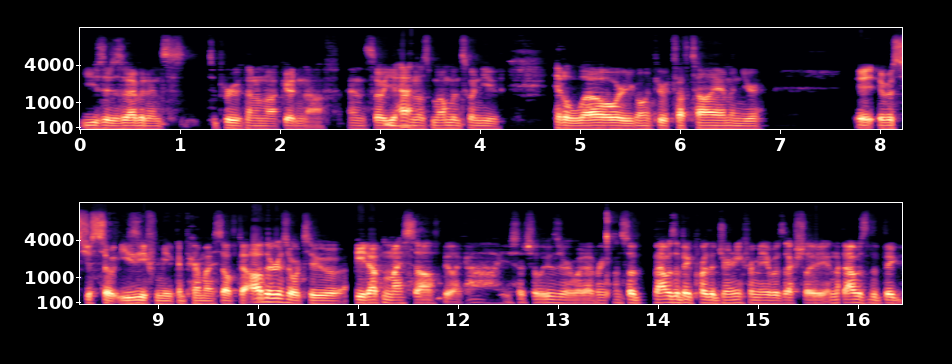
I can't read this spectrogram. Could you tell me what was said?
use it as evidence to prove that I'm not good enough. And so, yeah, in mm-hmm. those moments when you've hit a low or you're going through a tough time and you're, it, it was just so easy for me to compare myself to others or to beat up on myself, be like, ah, oh, you're such a loser or whatever. And so that was a big part of the journey for me was actually, and that was the big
